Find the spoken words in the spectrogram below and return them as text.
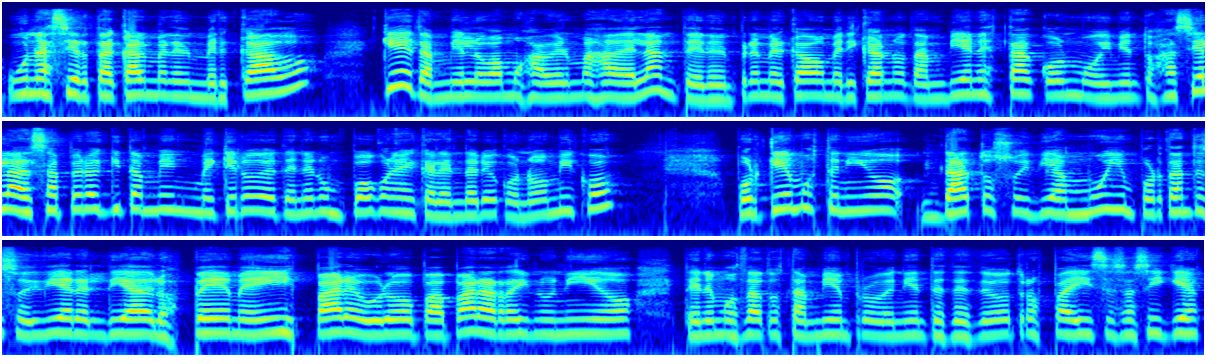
una cierta calma en el mercado, que también lo vamos a ver más adelante. En el premercado americano también está con movimientos hacia el alza, pero aquí también me quiero detener un poco en el calendario económico, porque hemos tenido datos hoy día muy importantes. Hoy día era el día de los PMI para Europa, para Reino Unido. Tenemos datos también provenientes desde otros países. Así que,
